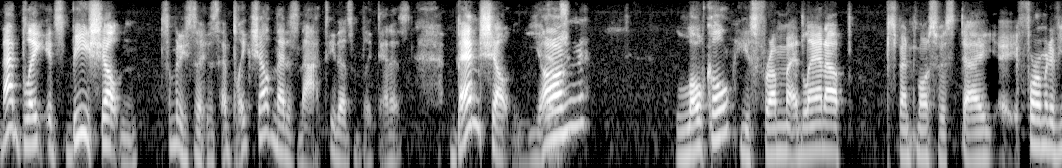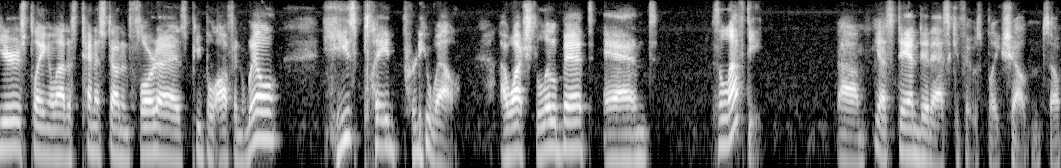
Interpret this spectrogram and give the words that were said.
not Blake. It's B. Shelton. Somebody says is that Blake Shelton? That is not. He doesn't play tennis. Ben Shelton, young, local. He's from Atlanta, spent most of his uh, formative years playing a lot of tennis down in Florida, as people often will. He's played pretty well. I watched a little bit, and it's a lefty. Um, yes, Dan did ask if it was Blake Shelton. So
